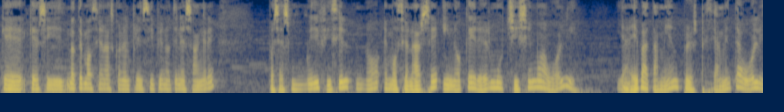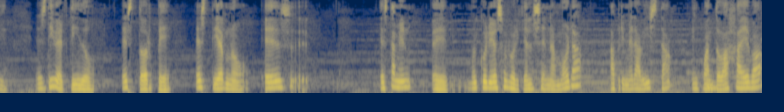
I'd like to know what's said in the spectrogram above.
que, que si no te emocionas con el principio no tienes sangre. Pues es muy difícil no emocionarse y no querer muchísimo a Wally. Y a Eva también, pero especialmente a Wally. Es divertido, es torpe, es tierno, es eh, es también eh, muy curioso porque él se enamora a primera vista en cuanto baja Eva,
